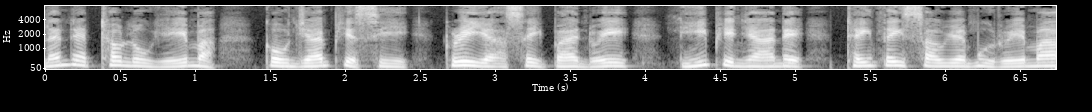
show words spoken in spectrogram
လက်နက်ထုတ်လုပ်ရေးမှာကုန်ကျန်းပစ္စည်းကရိယာအစိတ်ပိုင်းတွေဤပညာနဲ့ထိမ့်သိမ်းဆောင်ရွက်မှုတွေမှာ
